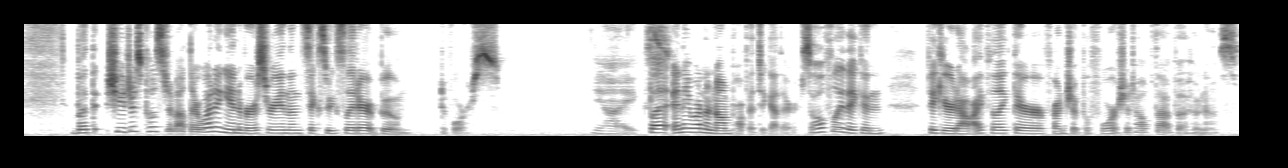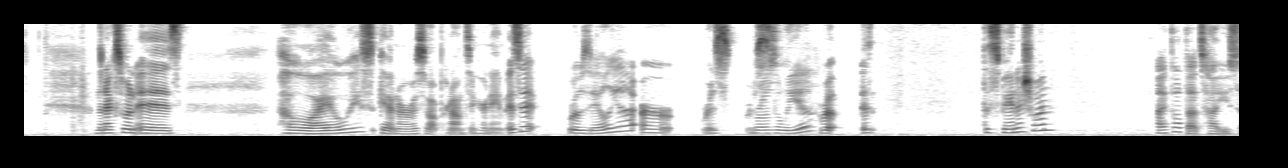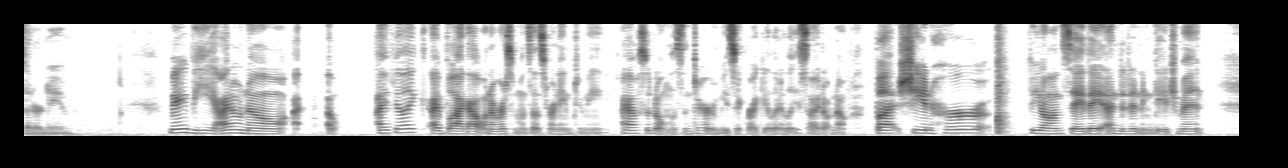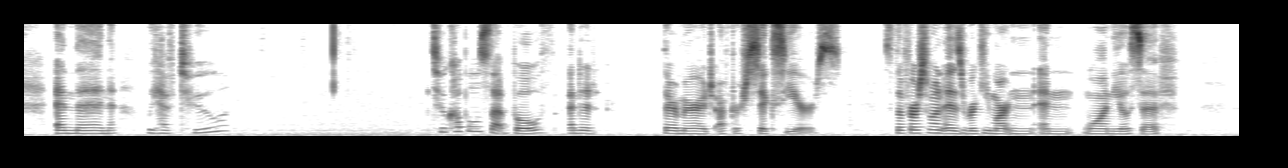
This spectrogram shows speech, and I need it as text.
But th- she had just posted about their wedding anniversary, and then six weeks later, boom, divorce. Yikes. But and they run a nonprofit together, so hopefully they can figure it out. I feel like their friendship before should help that, but who knows? The next one is, oh, I always get nervous about pronouncing her name. Is it Rosalia or Ros- Ros- Rosalia? Ro- is the Spanish one? I thought that's how you said her name. Maybe I don't know. I, I- feel like I black out whenever someone says her name to me. I also don't listen to her music regularly, so I don't know. But she and her fiance they ended an engagement, and then we have two two couples that both ended their marriage after six years. So the first one is Ricky Martin and Jwan Yosef.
